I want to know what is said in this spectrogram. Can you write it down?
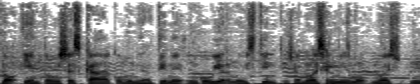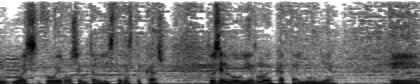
¿No? Y entonces cada comunidad tiene un gobierno distinto, o sea, no es el mismo, no es, un- no es gobierno centralista en este caso. Entonces el gobierno de Cataluña, eh,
